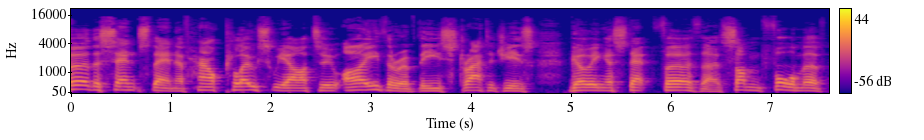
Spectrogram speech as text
further sense then of how close we are to either of these strategies going a step further, some form of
